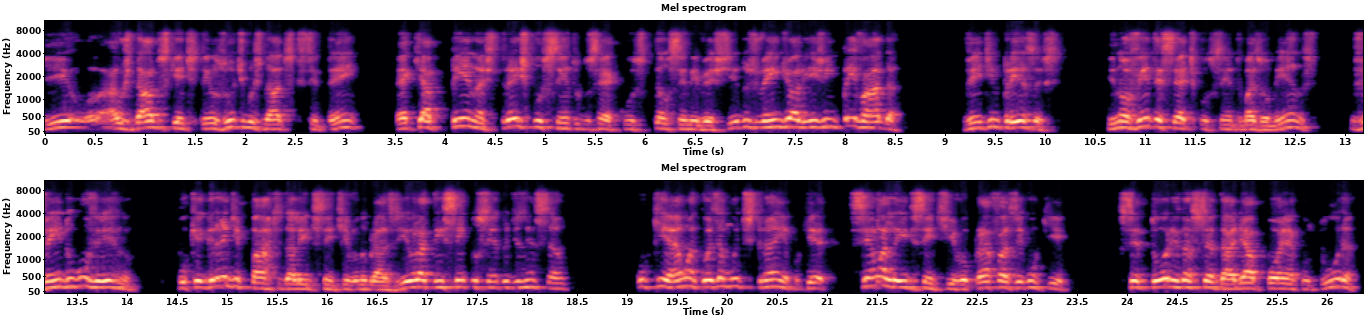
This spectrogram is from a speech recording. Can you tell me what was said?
e os dados que a gente tem, os últimos dados que se tem, é que apenas 3% dos recursos que estão sendo investidos vêm de origem privada, vêm de empresas. E 97%, mais ou menos, vem do governo, porque grande parte da lei de incentivo no Brasil ela tem 100% de isenção, o que é uma coisa muito estranha, porque se é uma lei de incentivo para fazer com que setores da sociedade apoiem a cultura,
